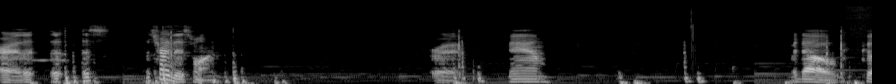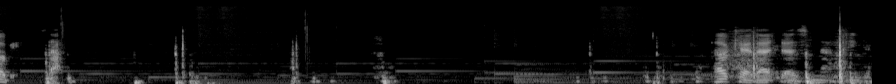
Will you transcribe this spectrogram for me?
Alright, let, let, let's let's try this one. Alright, bam. My dog, Kobe, stop. Okay, that does nothing.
